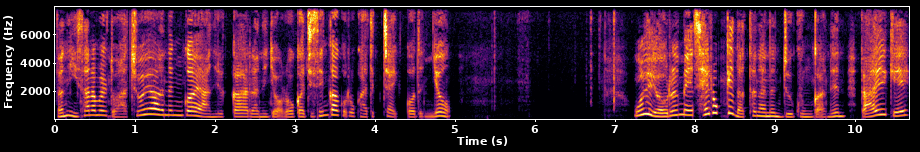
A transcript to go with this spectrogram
나는 이 사람을 놔줘야 하는 거 아닐까라는 여러 가지 생각으로 가득 차 있거든요. 올 여름에 새롭게 나타나는 누군가는 나에게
